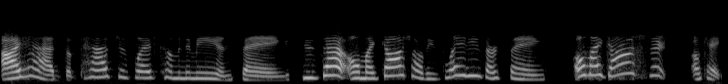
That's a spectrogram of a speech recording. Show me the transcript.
I had the pastor's wife coming to me and saying, Suzette, oh my gosh, all these ladies are saying, oh my gosh, they're okay.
